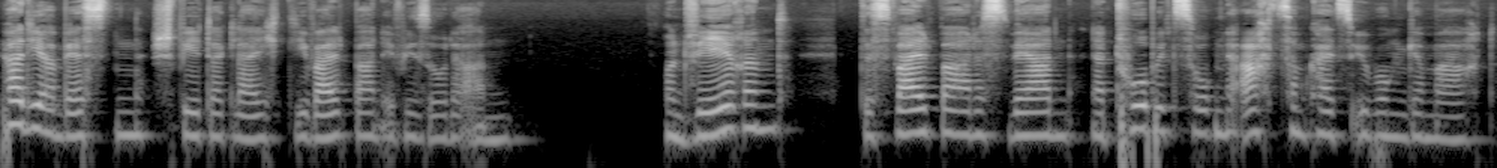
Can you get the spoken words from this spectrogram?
hör dir am besten später gleich die Waldbahn-Episode an. Und während des Waldbades werden naturbezogene Achtsamkeitsübungen gemacht.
